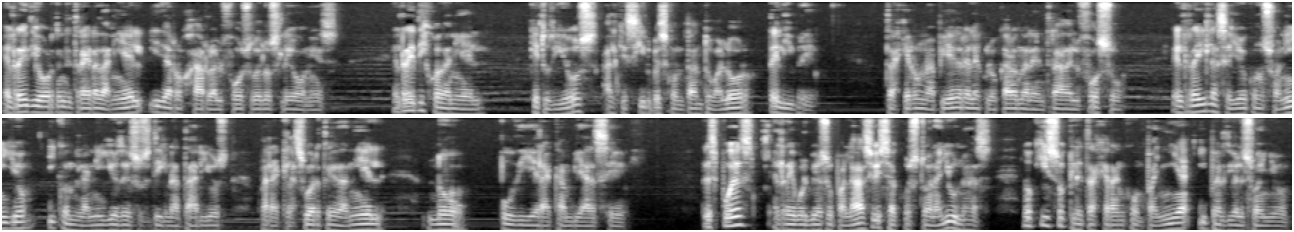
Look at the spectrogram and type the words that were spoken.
el rey dio orden de traer a Daniel y de arrojarlo al foso de los leones. El rey dijo a Daniel, Que tu Dios, al que sirves con tanto valor, te libre. Trajeron una piedra y la colocaron a la entrada del foso. El rey la selló con su anillo y con el anillo de sus dignatarios, para que la suerte de Daniel no pudiera cambiarse. Después el rey volvió a su palacio y se acostó en ayunas. No quiso que le trajeran compañía y perdió el sueño.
